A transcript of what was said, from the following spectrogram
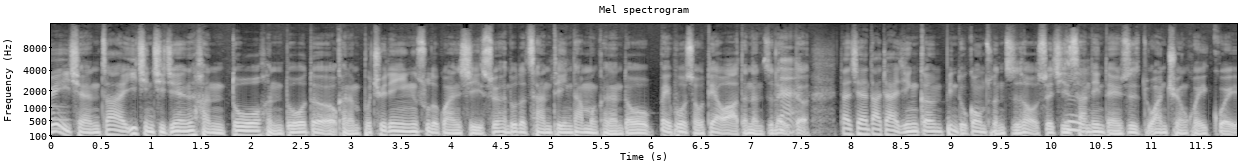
因为以前在疫情期间，很多很多的可能不确定因素的关系，所以很多的餐厅他们可能都被迫收掉啊，等等之类的。但现在大家已经跟病毒共存之后，所以其实餐厅等于是完全回归。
